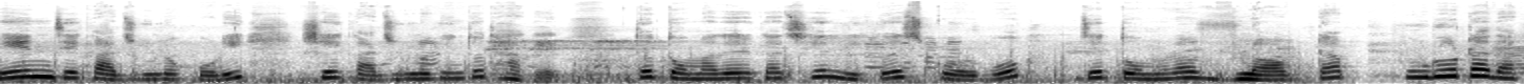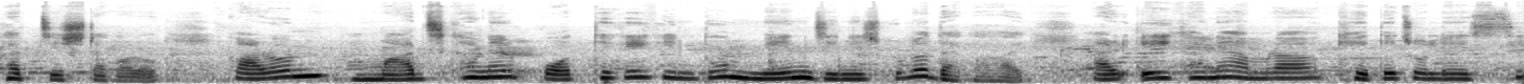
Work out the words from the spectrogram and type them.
মেন যে কাজগুলো করি, সেই কাজগুলো কিন্তু থাকে। তো তোমাদের কাছে রিকোয়েস্ট করব যে তোমরা ভ্লগটা পুরোটা দেখার চেষ্টা করো। কারণ মাঝখানের পর থেকেই কিন্তু মেন জিনিসগুলো দেখা হয়। আর এইখানে আমরা খেতে চলে এসেছি।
